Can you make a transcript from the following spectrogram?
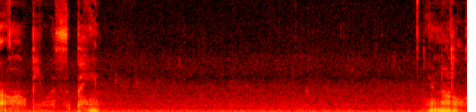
I'll help you with the pain. You're not alone.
